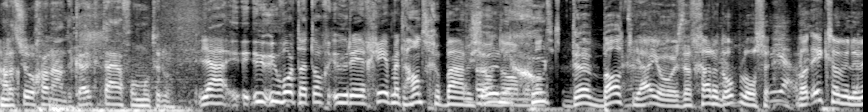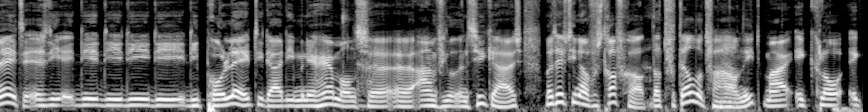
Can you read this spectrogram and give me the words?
maar dat zullen we gewoon aan de keukentafel moeten doen. Ja, u, u wordt daar toch, u reageert met handgebaren, Jean Een Dome, goed debat. Ja, jongens, dat gaat het oplossen. Wat ik zou willen weten is die, die, die, die, die, die proleet... die daar die meneer Hermans eh, eh, aanviel in het ziekenhuis... wat heeft hij nou voor straf gehad? Dat vertelde het verhaal niet, maar ik geloof... Ik,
